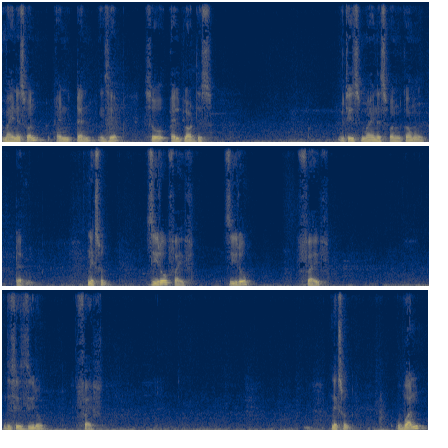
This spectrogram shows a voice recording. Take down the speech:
minus 1 and 10 is here. So I'll plot this which is minus 1 comma 10 next one. 0 5 0 5 this is 0 5 next one. 1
